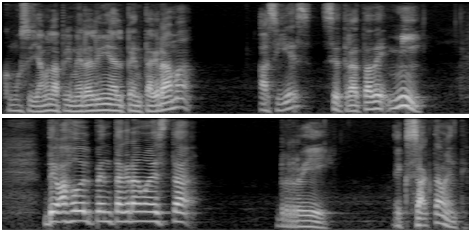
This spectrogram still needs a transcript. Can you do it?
¿cómo se llama la primera línea del pentagrama? Así es, se trata de Mi. Debajo del pentagrama está Re. Exactamente.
